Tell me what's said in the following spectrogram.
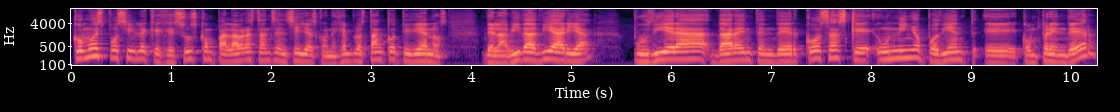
¿cómo es posible que Jesús con palabras tan sencillas, con ejemplos tan cotidianos de la vida diaria, pudiera dar a entender cosas que un niño podía eh, comprender?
